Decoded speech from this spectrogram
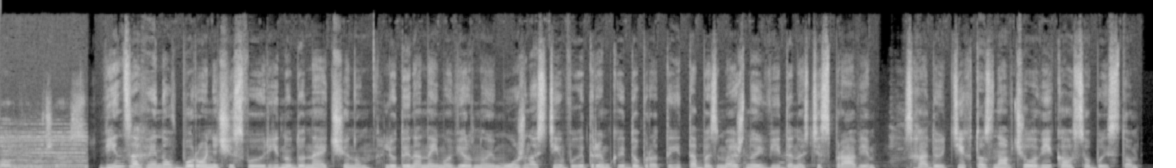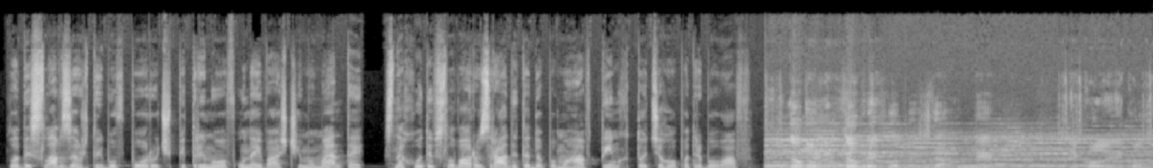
він другу частину. Він загинув, боронячи свою рідну Донеччину. Людина неймовірної мужності, витримки, доброти та безмежної відданості справі. Згадують ті, хто знав чоловіка особисто. Владислав завжди був поруч, підтримував у найважчі моменти, знаходив слова розради та допомагав тим, хто цього потребував. Добрий, Добрий. добрий хлопець, да. Не, Ніколи нікому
